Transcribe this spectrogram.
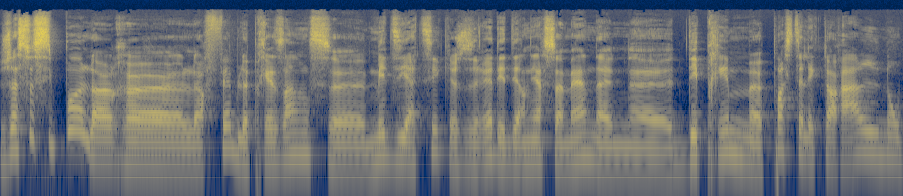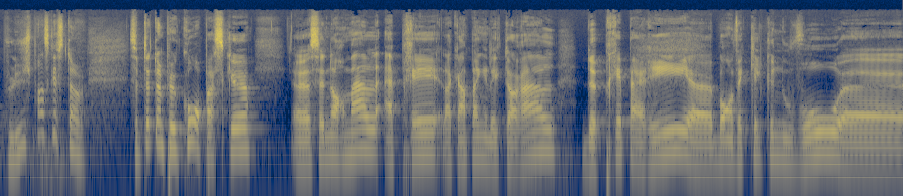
J'associe pas leur, euh, leur faible présence euh, médiatique, je dirais, des dernières semaines à une euh, déprime post-électorale non plus. Je pense que c'est un. C'est peut-être un peu court parce que euh, c'est normal après la campagne électorale de préparer, euh, bon, avec quelques nouveaux, euh,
